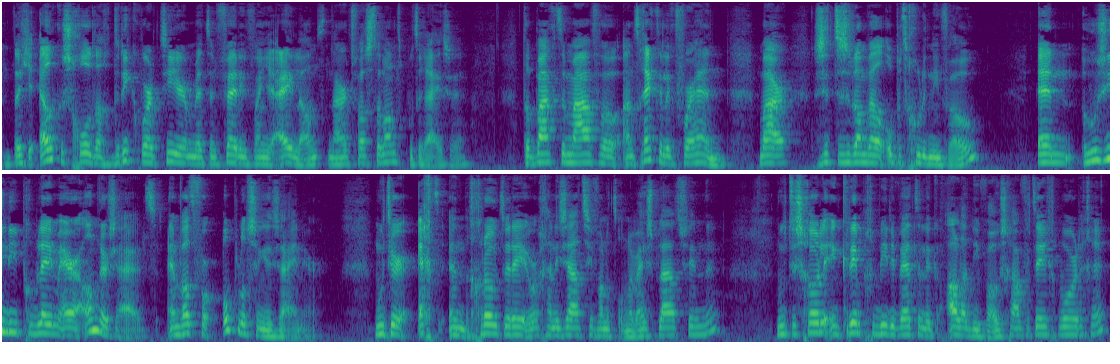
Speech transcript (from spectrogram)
dat je elke schooldag drie kwartier met een ferry van je eiland naar het vasteland moet reizen. Dat maakt de MAVO aantrekkelijk voor hen, maar zitten ze dan wel op het goede niveau? En hoe zien die problemen er anders uit? En wat voor oplossingen zijn er? Moet er echt een grote reorganisatie van het onderwijs plaatsvinden? Moeten scholen in krimpgebieden wettelijk alle niveaus gaan vertegenwoordigen?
